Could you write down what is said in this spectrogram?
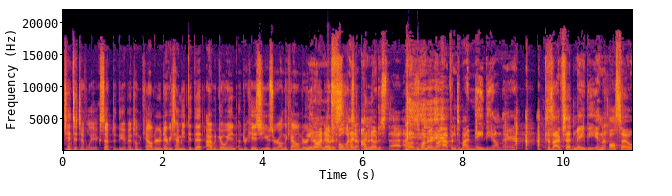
tentatively accepted the event on the calendar. And every time he did that, I would go in under his user on the calendar. You know, I noticed. Full I, I noticed that. I was wondering what happened to my maybe on there because I've said maybe, and also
